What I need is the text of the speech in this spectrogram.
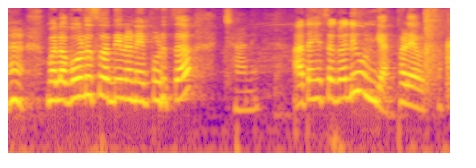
मला बोलूसुद्धा दिलं नाही पुढचं. छान आहे. आता हे सगळं लिहून घ्या फळ्यावरचं.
